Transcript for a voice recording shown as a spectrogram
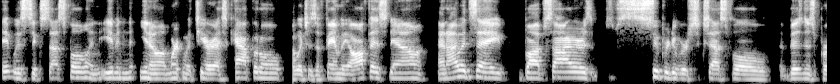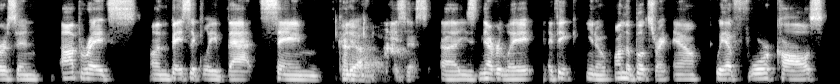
it was successful and even you know i'm working with trs capital which is a family office now and i would say bob Sires, super duper successful business person operates on basically that same kind yeah. of basis. Uh, he's never late. I think, you know, on the books right now, we have four calls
